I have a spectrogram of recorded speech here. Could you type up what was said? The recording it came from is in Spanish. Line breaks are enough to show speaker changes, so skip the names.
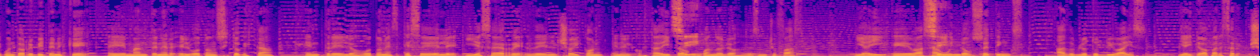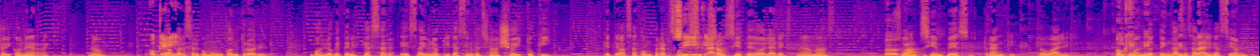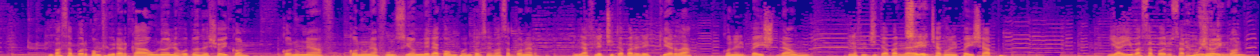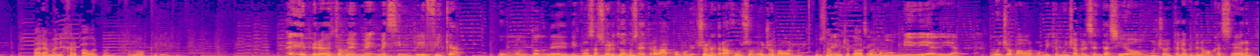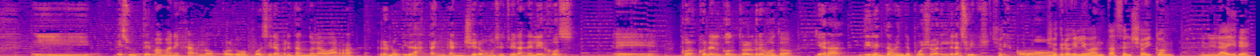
Te cuento, Ripi, tenés que eh, mantener el botoncito que está entre los botones SL y SR del Joy-Con en el costadito
Sí.
cuando los desenchufás. Y ahí eh, vas a. Windows Settings, Add Bluetooth Device y ahí te va a aparecer Joy-Con R, ¿no?
Ok.
Te va a aparecer como un control. Vos lo que tenés que hacer es, hay una aplicación que se llama Joy to Key que te vas a comprar. Son,
Sí, claro.
son 7 dólares nada más.
Opa.
Son 100 pesos, tranqui, lo vale. Y cuando tengas esa aplicación, vas a poder configurar cada uno de los botones de Joy-Con con una, con una función de la compu. Entonces vas a poner la flechita para la izquierda con el page down y la flechita para la
Sí.
derecha con el page up. Y ahí vas a poder usar
Es
tu. Joy-Con para manejar PowerPoint, como vos querías.
Eh, eh, pero esto me, me- me simplifica un montón de, de cosas, sobre todo cosas de trabajo, porque yo en el trabajo uso mucho PowerPoint.
Usás mucho PowerPoint.
Como mi día a día. Mucho PowerPoint, viste, mucha presentación, mucho esto es lo que tenemos que hacer. Y es un tema manejarlo, porque vos puedes ir apretando la barra, pero no quedas tan canchero como si estuvieras de lejos. eh, con, con el control remoto y ahora directamente puedo llevar el de la Switch
Yo-
es como
Yo creo que levantás el Joy-Con en el aire,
